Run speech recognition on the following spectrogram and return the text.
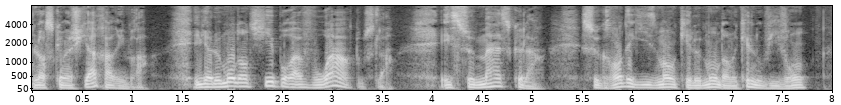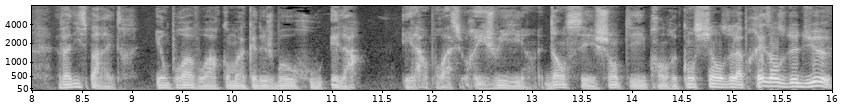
lorsque Mashiach arrivera, eh bien le monde entier pourra voir tout cela. Et ce masque-là, ce grand déguisement qui est le monde dans lequel nous vivons, va disparaître. Et on pourra voir comment Akadosh est là. Et là, on pourra se réjouir, danser, chanter, prendre conscience de la présence de Dieu.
